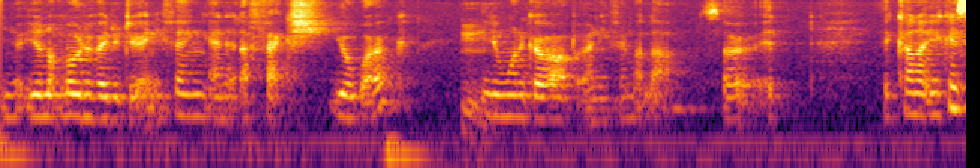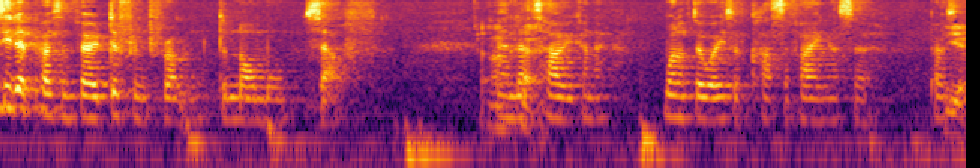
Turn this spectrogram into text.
you know you're not motivated to do anything, and it affects your work Mm. you don't want to go out or anything like that. So it it kind of you can see that person very different from the normal self, and that's how you kind of one of the ways of classifying as a person Yeah.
